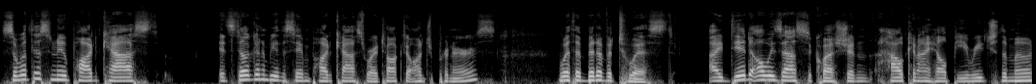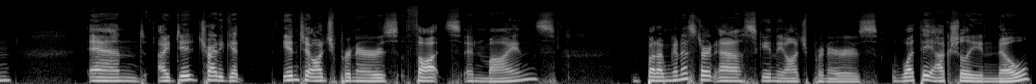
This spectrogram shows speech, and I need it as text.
So, with this new podcast, it's still going to be the same podcast where I talk to entrepreneurs with a bit of a twist. I did always ask the question, How can I help you reach the moon? And I did try to get into entrepreneurs' thoughts and minds, but I'm going to start asking the entrepreneurs what they actually know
